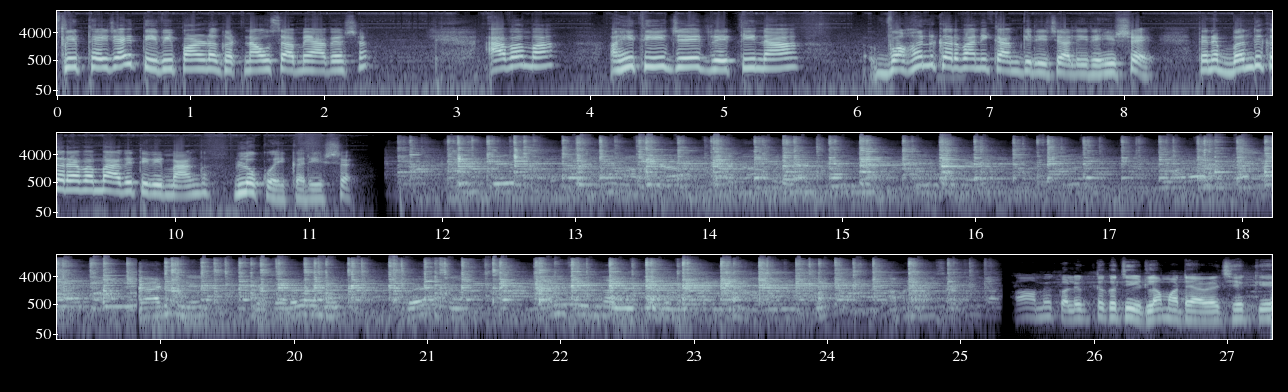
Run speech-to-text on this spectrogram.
સ્લીપ થઈ જાય તેવી પણ ઘટનાઓ સામે આવે છે. આવામાં અહીંથી જે રેતીના વહન કરવાની કામગીરી ચાલી રહી છે, તેને બંધ કરાવવામાં આવે તેવી માંગ લોકોએ કરી છે. અમે કલેક્ટર કચેરી એટલા માટે આવ્યા છીએ કે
